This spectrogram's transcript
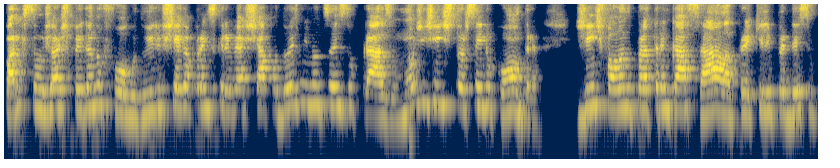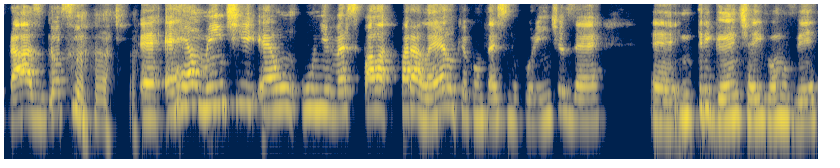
Parque São Jorge pegando fogo, Duílio chega para inscrever a chapa dois minutos antes do prazo, um monte de gente torcendo contra, gente falando para trancar a sala, para que ele perdesse o prazo. Então, assim, é, é realmente é um universo paralelo que acontece no Corinthians, é, é intrigante aí, vamos ver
